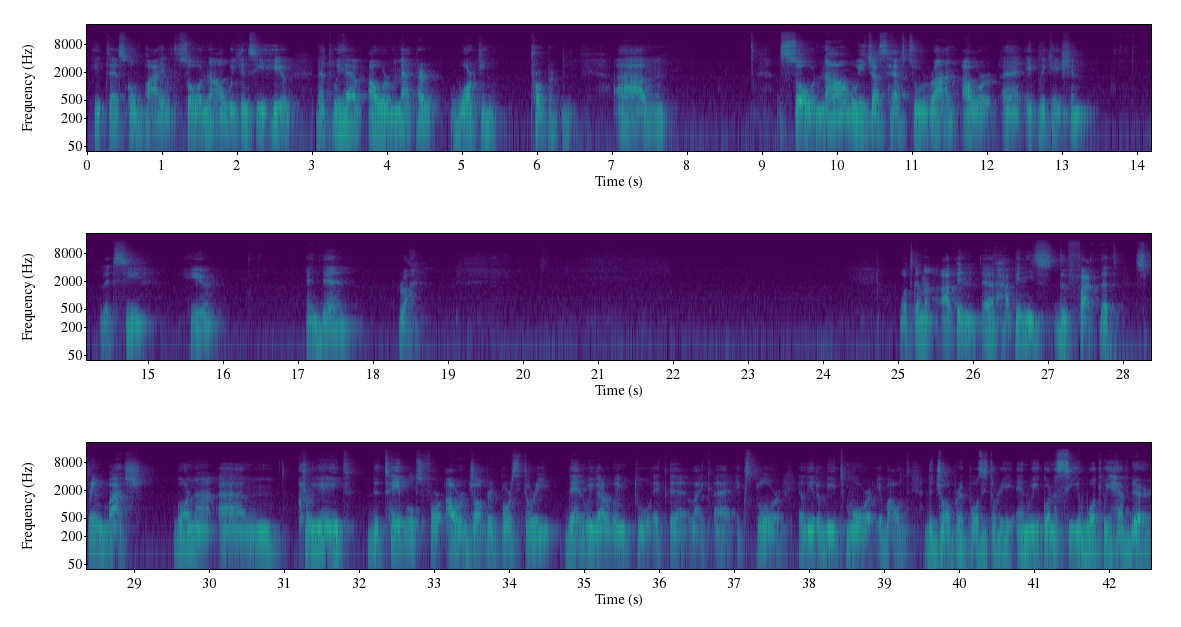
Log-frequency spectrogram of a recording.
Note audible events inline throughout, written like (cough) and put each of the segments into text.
It has compiled. So now we can see here that we have our mapper working properly. Um, so now we just have to run our uh, application. Let's see here. And then run. What's gonna happen uh, happen is the fact that spring batch gonna um, create the tables for our job repository then we are going to uh, like uh, explore a little bit more about the job repository and we're gonna see what we have there.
